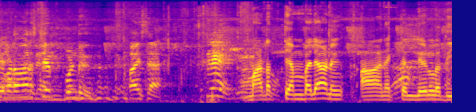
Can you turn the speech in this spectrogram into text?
ഇവിടെ സ്റ്റെപ്പ് ഉണ്ട്. പൈസ. മടത്തമ്പലാണ് ആനക്കല്ലുള്ളത്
